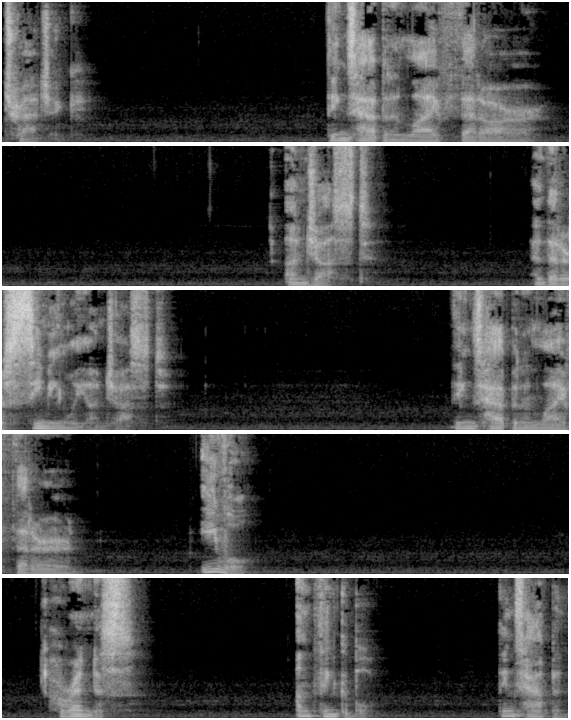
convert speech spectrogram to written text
tragic things happen in life that are unjust and that are seemingly unjust. Things happen in life that are evil, horrendous, unthinkable. Things happen.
